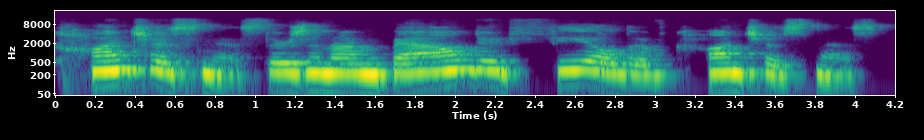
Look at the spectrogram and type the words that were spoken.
consciousness, there's an unbounded field of consciousness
